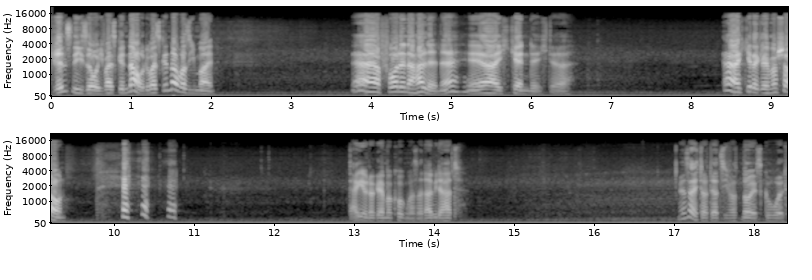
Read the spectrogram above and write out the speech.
Grins nicht so, ich weiß genau, du weißt genau, was ich meine. Ja, ja, vorne in der Halle, ne? Ja, ich kenne dich, da. Ja, ich gehe da gleich mal schauen. da gehen wir doch gleich mal gucken, was er da wieder hat. Da sag ich doch, der hat sich was Neues geholt.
